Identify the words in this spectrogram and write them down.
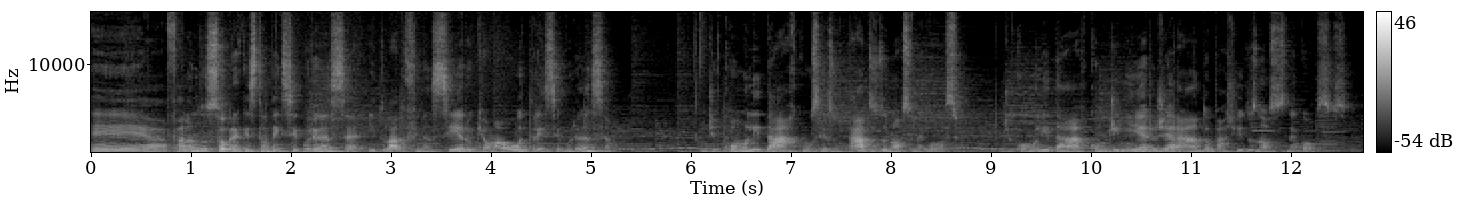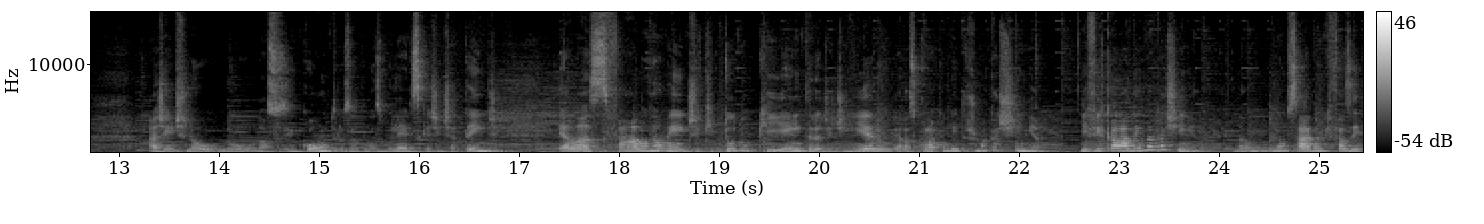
é, falando sobre a questão da insegurança e do lado financeiro, que é uma outra insegurança, de como lidar com os resultados do nosso negócio, de como lidar com o dinheiro gerado a partir dos nossos negócios. A gente, no, no nossos encontros, algumas mulheres que a gente atende, elas falam realmente que tudo que entra de dinheiro, elas colocam dentro de uma caixinha e fica lá dentro da caixinha, não, não o que fazer.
